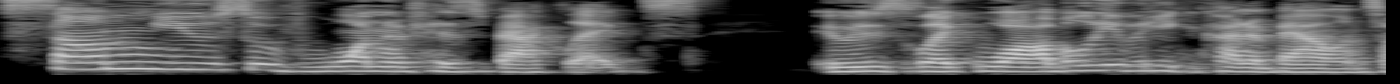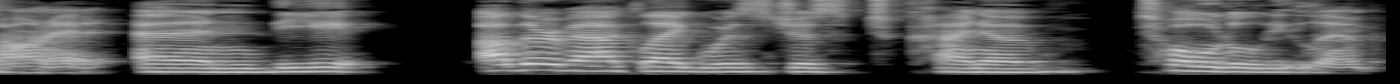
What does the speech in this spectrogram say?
some use of one of his back legs. It was like wobbly, but he could kind of balance on it. And the other back leg was just kind of totally limp.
